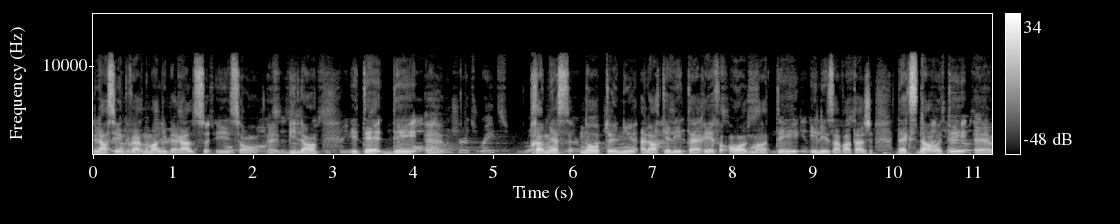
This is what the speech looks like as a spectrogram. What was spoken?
L'ancien gouvernement libéral son euh, bilan étaient des promesses non tenues alors que les tarifs ont augmenté et les avantages d'accidents ont été, euh,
